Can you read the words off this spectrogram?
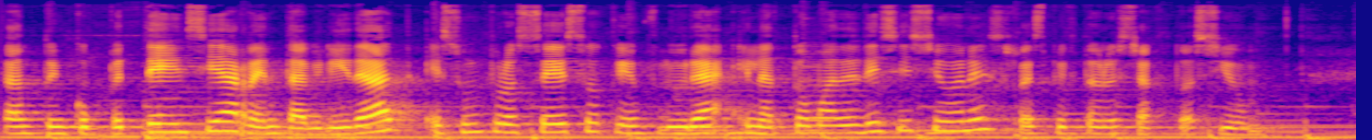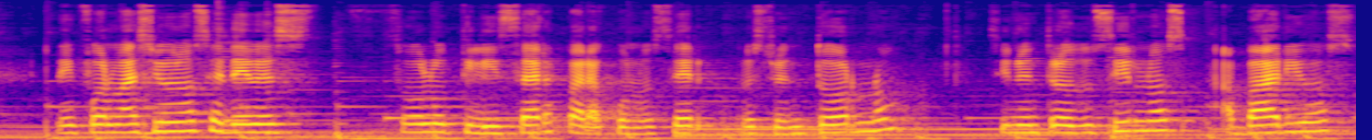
tanto en competencia, rentabilidad, es un proceso que influirá en la toma de decisiones respecto a nuestra actuación. La información no se debe solo utilizar para conocer nuestro entorno, sino introducirnos a varios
